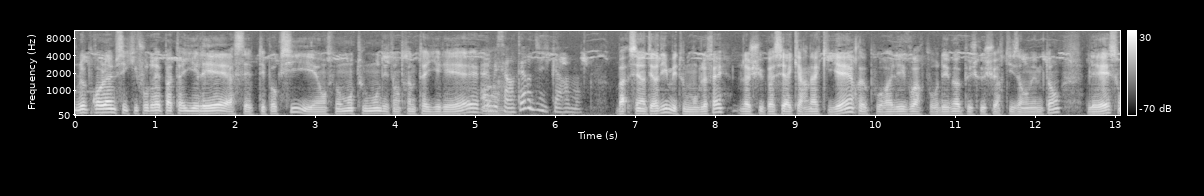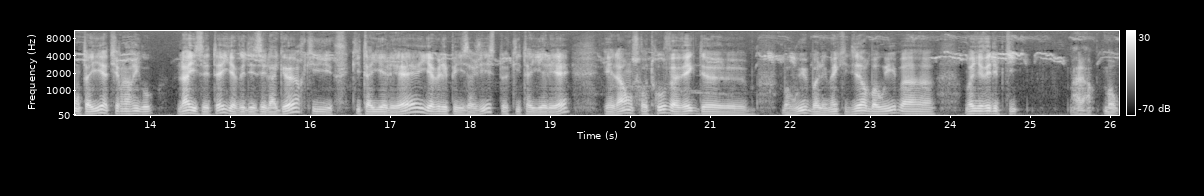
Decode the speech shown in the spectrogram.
le problème, c'est qu'il faudrait pas tailler les haies à cette époque-ci, et en ce moment, tout le monde est en train de tailler les haies. Ah, mais c'est interdit carrément. Bah, c'est interdit, mais tout le monde le fait. Là, je suis passé à Carnac hier pour aller voir pour des meubles, puisque je suis artisan en même temps. Les haies sont taillées à tire-larigot. Là, ils étaient, il y avait des élagueurs qui, qui taillaient les haies, il y avait les paysagistes qui taillaient les haies, et là, on se retrouve avec de, bah oui, bah les mecs qui disent, ah, bah oui, bah, bah il y avait des petits. Voilà, bon,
